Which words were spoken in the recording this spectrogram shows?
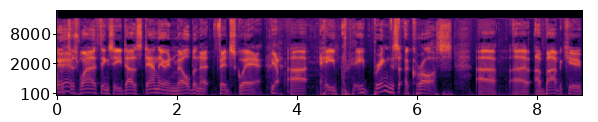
Yeah. which is one of the things he does down there in Melbourne at Fed Square. Yep. Uh, he he brings across uh, a, a barbecue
